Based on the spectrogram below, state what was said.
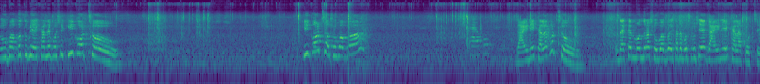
সৌভাগ্য তুমি এখানে বসে কি করছ? কি করছ সৌভাগ্য? গাড়ি নিয়ে খেলা করছ? তো দেখেন বন্ধুরা সৌভাগ্য এখানে বসে বসে গাড়ি নিয়ে খেলা করছে।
